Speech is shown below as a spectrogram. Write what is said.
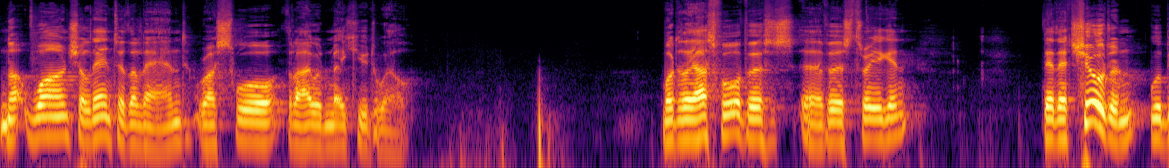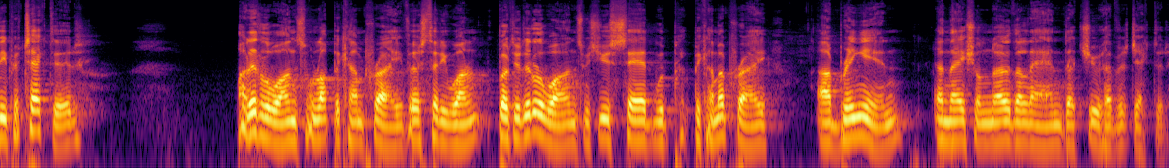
Not one shall enter the land where I swore that I would make you dwell. What do they ask for? Verse, uh, verse 3 again. That their children will be protected, our little ones will not become prey. Verse 31 But your little ones, which you said would become a prey, I'll bring in, and they shall know the land that you have rejected.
